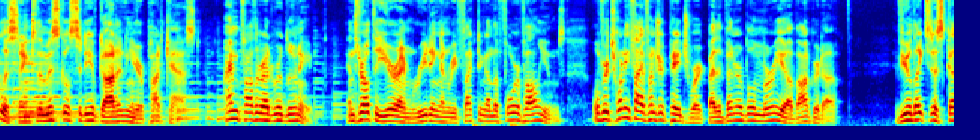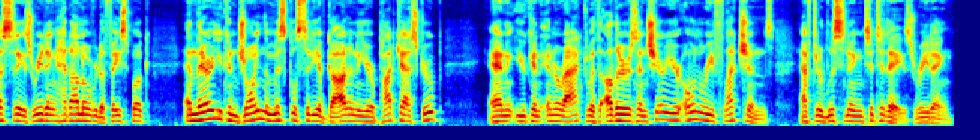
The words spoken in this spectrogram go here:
listening to the Mystical City of God in a Year podcast. I'm Father Edward Looney, and throughout the year I'm reading and reflecting on the four volumes, over 2,500 page work by the Venerable Maria of Agreda. If you would like to discuss today's reading, head on over to Facebook, and there you can join the Mystical City of God in a Year podcast group, and you can interact with others and share your own reflections after listening to today's reading.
